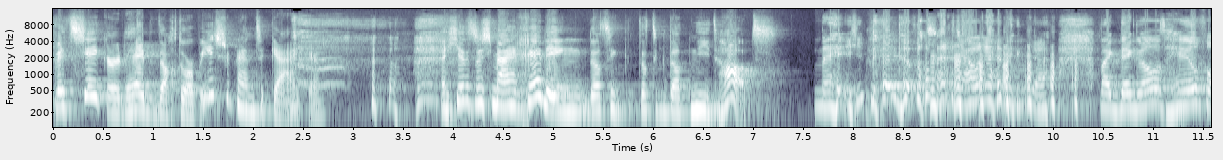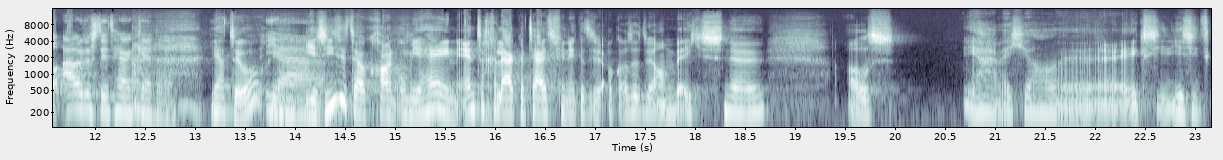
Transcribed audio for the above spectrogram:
weet zeker, de hele dag door op Instagram te kijken. weet je, dat is mijn redding dat ik dat, ik dat niet had. Nee, nee, dat was echt jouw redding, ja. Maar ik denk wel dat heel veel ouders dit herkennen. Ja, toch? Ja. Je ziet het ook gewoon om je heen. En tegelijkertijd vind ik het ook altijd wel een beetje sneu als... Ja, weet je wel, uh, ik zie, je ziet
